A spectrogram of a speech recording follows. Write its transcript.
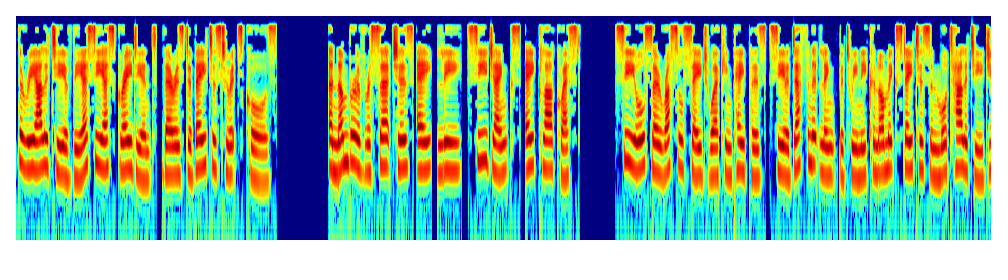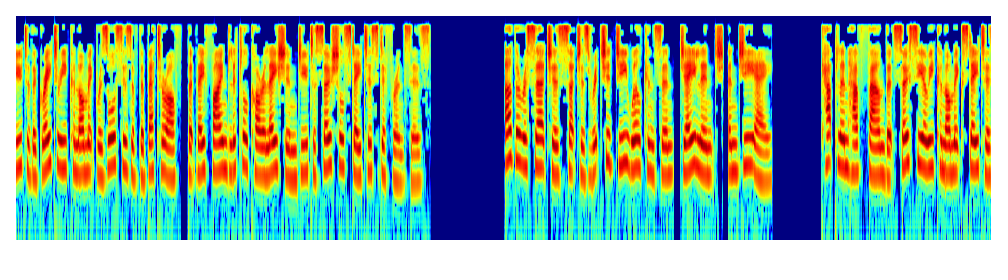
the reality of the SES gradient, there is debate as to its cause. A number of researchers A. Leigh, C. Jencks, A. Clarkwest, See also Russell Sage working papers see a definite link between economic status and mortality due to the greater economic resources of the better off, but they find little correlation due to social status differences. Other researchers such as Richard G. Wilkinson, J. Lynch, and G. A. Kaplan have found that socioeconomic status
